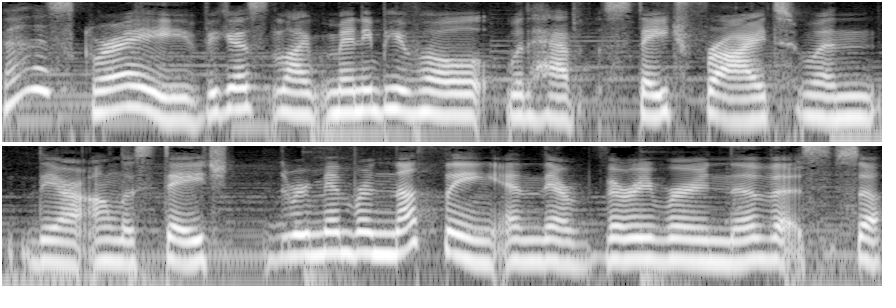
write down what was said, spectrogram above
That is great because like many people would have stage fright when they are on the stage, remember nothing and they're very very nervous. So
